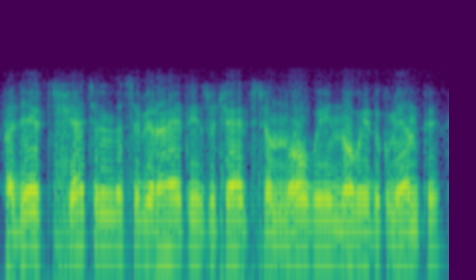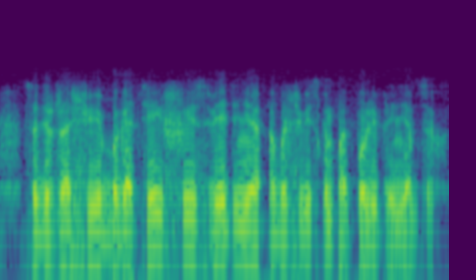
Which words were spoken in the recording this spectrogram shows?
Фадеев тщательно собирает и изучает все новые и новые документы, содержащие богатейшие сведения о большевистском подполье при немцах.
